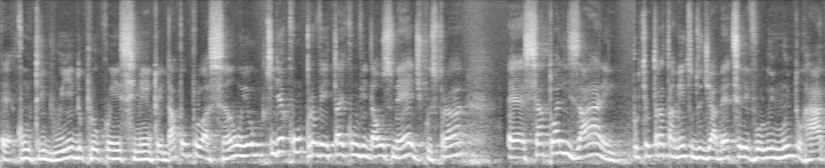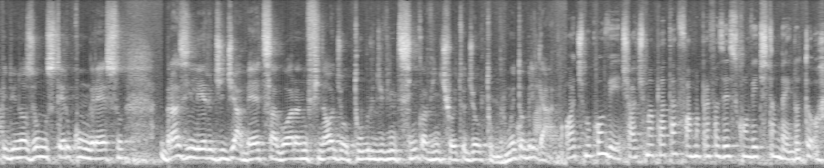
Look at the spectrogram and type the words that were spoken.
é, contribuído para o conhecimento da população. Eu queria aproveitar e convidar os médicos para é, se atualizarem, porque o tratamento do diabetes ele evolui muito rápido e nós vamos ter o Congresso Brasileiro de Diabetes agora no final de outubro, de 25 a 28 de outubro. Muito obrigado. Ótimo convite, ótima plataforma para fazer esse convite também, doutor.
